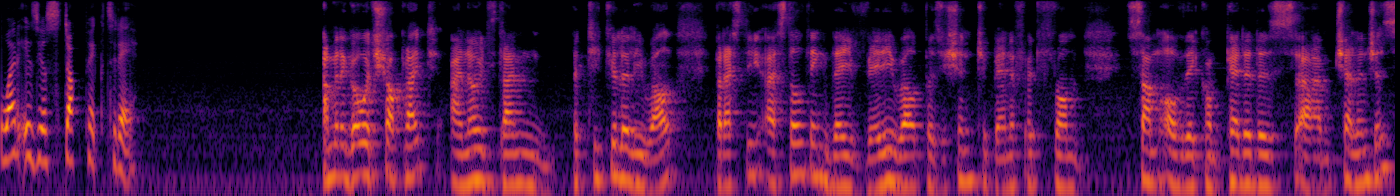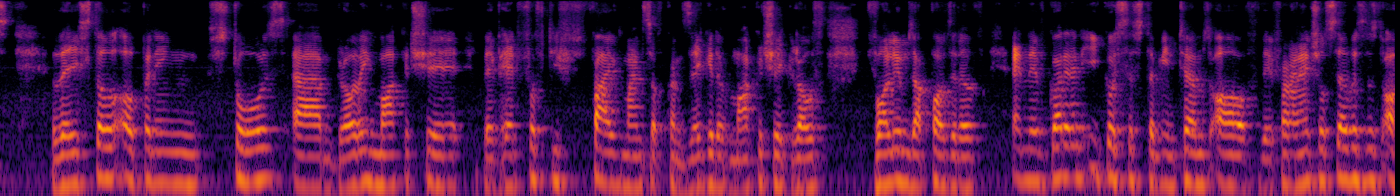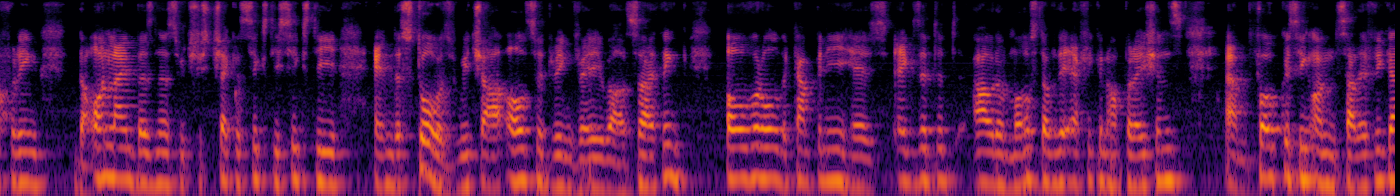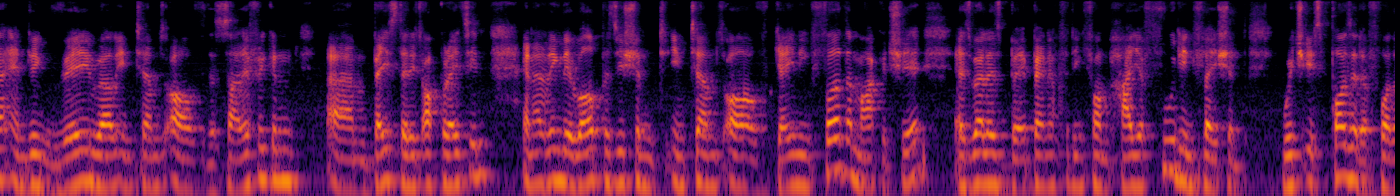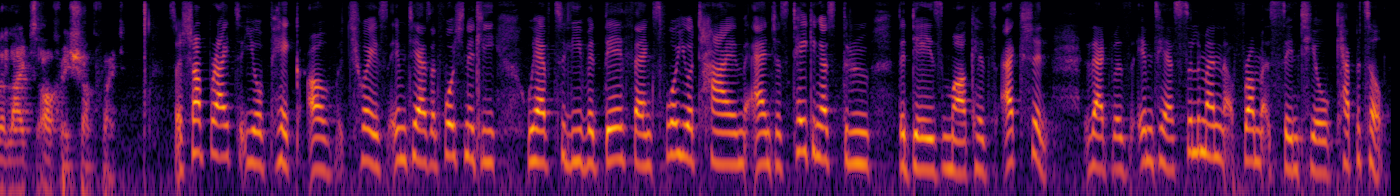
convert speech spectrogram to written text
What is your stock pick today? I'm going to go with Shoprite. I know it's done particularly well, but I still I still think they're very well positioned to benefit from some of their competitors' um, challenges. They're still opening stores, um, growing market share. They've had 55 months of consecutive market share growth. Volumes are positive, and they've got an ecosystem in terms of their financial services offering, the online business, which is Checkers Sixty60, and the stores, which are also doing very well. So I think overall the company has exited out of most of the African operations, um, focusing on South Africa and doing very well in terms of the South African um, base that it operates in. And I think they're well positioned in terms of gaining further market share as well as be benefiting from higher food inflation, which is positive for the likes of a Shoprite. So Shoprite, your pick of choice. Imtiaz, unfortunately, we have to leave it there. Thanks for your time and just taking us through the day's markets action. That was Imtiaz Suliman from Sentio Capital.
